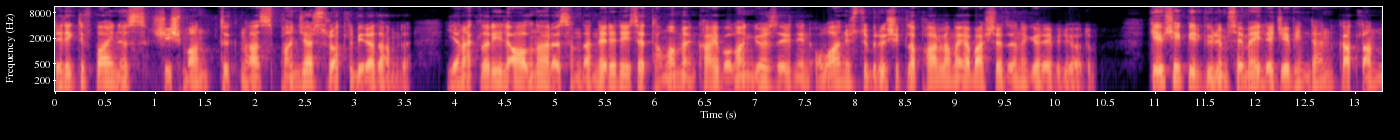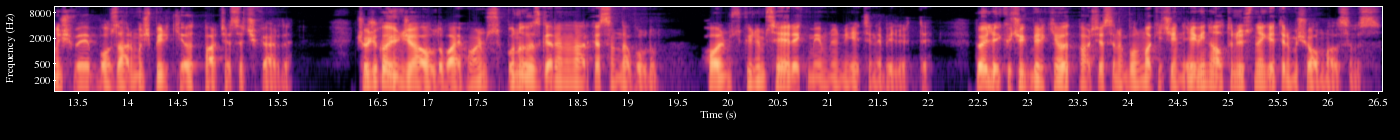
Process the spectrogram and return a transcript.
Dedektif Baynes, şişman, tıknaz, pancar suratlı bir adamdı. Yanaklarıyla alnı arasında neredeyse tamamen kaybolan gözlerinin olağanüstü bir ışıkla parlamaya başladığını görebiliyordum. Gevşek bir gülümsemeyle cebinden katlanmış ve bozarmış bir kağıt parçası çıkardı. Çocuk oyuncağı oldu Bay Holmes, bunu ızgaranın arkasında buldum. Holmes gülümseyerek memnuniyetini belirtti. Böyle küçük bir kağıt parçasını bulmak için evin altını üstüne getirmiş olmalısınız.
